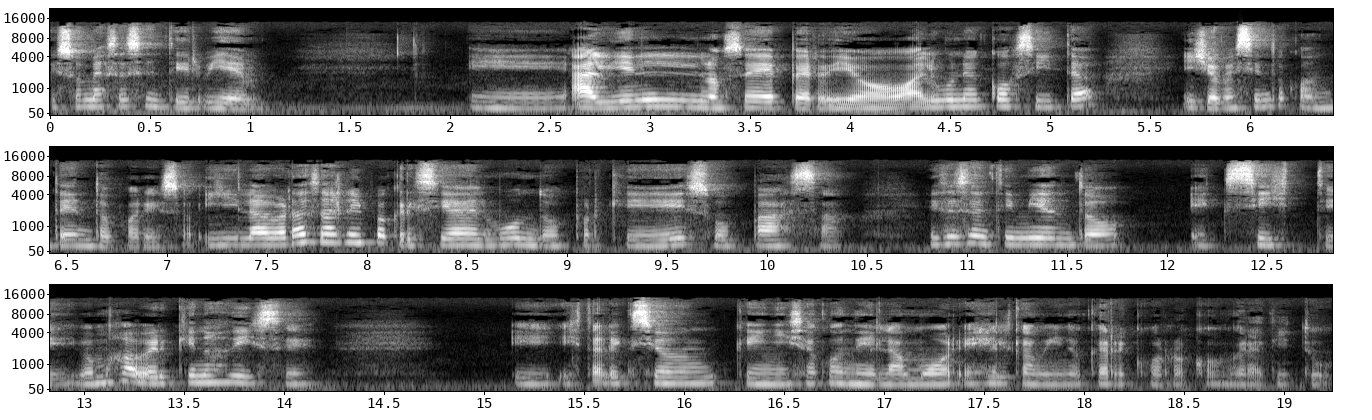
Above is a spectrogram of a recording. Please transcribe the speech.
eso me hace sentir bien. Eh, alguien, no sé, perdió alguna cosita y yo me siento contento por eso. Y la verdad es la hipocresía del mundo porque eso pasa, ese sentimiento existe. Vamos a ver qué nos dice eh, esta lección que inicia con el amor es el camino que recorro con gratitud.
